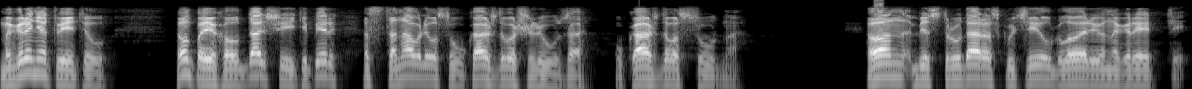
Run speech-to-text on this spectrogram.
Магре не ответил. Он поехал дальше и теперь останавливался у каждого шлюза, у каждого судна. Он без труда раскусил Глорию Нагретти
